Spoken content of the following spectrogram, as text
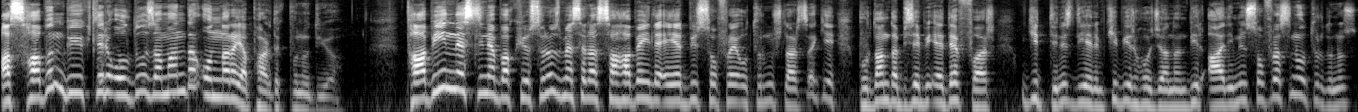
Ashabın büyükleri olduğu zaman da onlara yapardık bunu diyor. Tabi'in nesline bakıyorsunuz mesela sahabeyle eğer bir sofraya oturmuşlarsa ki buradan da bize bir edep var. Gittiniz diyelim ki bir hocanın bir alimin sofrasına oturdunuz.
